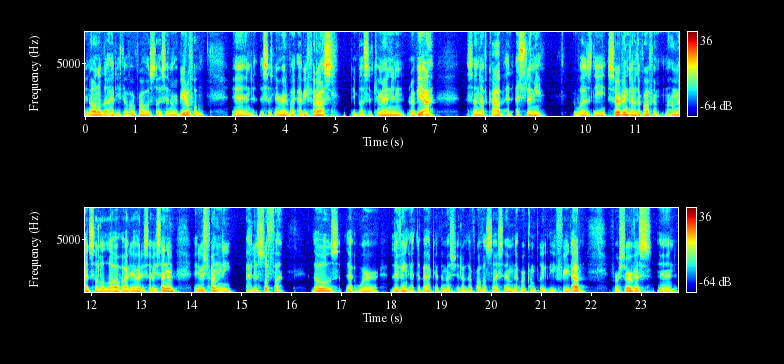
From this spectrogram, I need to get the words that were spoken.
And all of the hadith of our Prophet are beautiful. And this is narrated by Abi Firas, the blessed companion Rabi'ah, the son of Ka'b al-Aslami, who was the servant of the Prophet Muhammad and he was from the Ahl Sufa, those that were living at the back of the masjid of the Prophet that were completely freed up for service and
